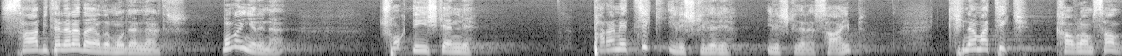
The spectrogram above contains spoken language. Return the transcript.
sabitelere dayalı modellerdir. Bunun yerine çok değişkenli, parametrik ilişkileri ilişkilere sahip, kinematik kavramsal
